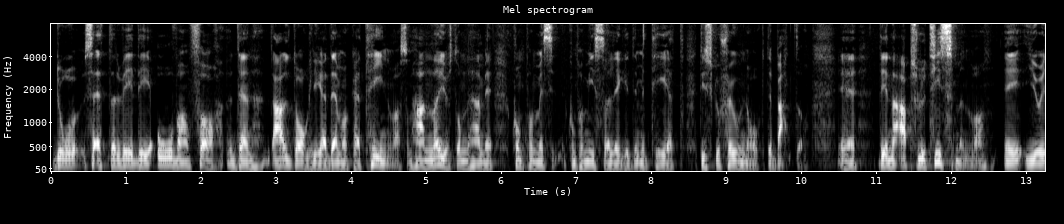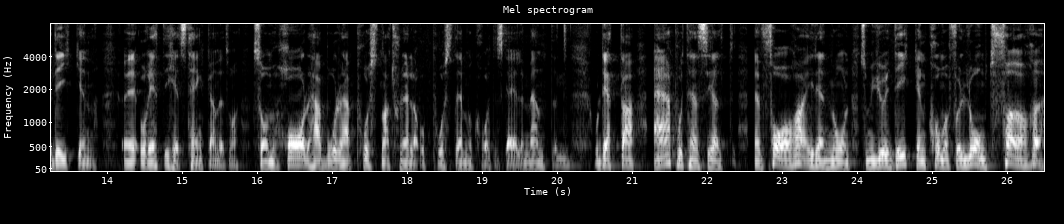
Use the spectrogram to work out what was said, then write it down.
då sätter vi det ovanför den alldagliga demokratin va, som handlar just om det här med kompromiss, kompromisser, legitimitet, diskussioner och debatter. Eh, det är den här absolutismen va, i juridiken eh, och rättighetstänkandet va, som har det här, både det här postnationella och postdemokratiska elementet. Mm. Och detta är potentiellt en fara i den mån som juridiken kommer för långt före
